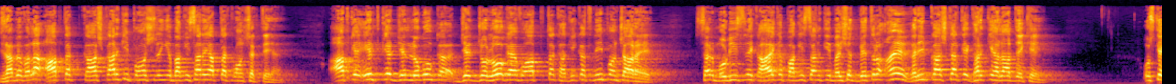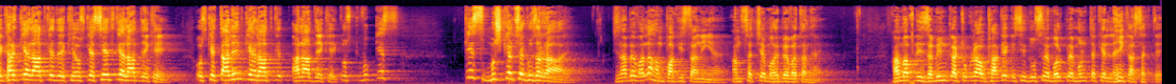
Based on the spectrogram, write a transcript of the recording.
جناب والا، آپ تک کاشکار کی پہنچ نہیں ہے باقی سارے آپ تک پہنچ سکتے ہیں۔ آپ کے ارد گرد جن لوگوں کا جو لوگ ہیں، وہ آپ تک حقیقت نہیں پہنچا رہے۔ سر موڈیز نے کہا ہے کہ پاکستان کی معیشت بہتر آئیں غریب کاشکار کے گھر کے حالات دیکھیں۔ اس کے گھر کے حالات کے دیکھیں، اس کے صحت کے حالات دیکھیں، اس کے تعلیم کے حالات کے حالات دیکھیں وہ کس کس مشکل سے گزر رہا ہے۔ جناب والا، ہم پاکستانی ہیں، ہم سچے محب وطن ہیں۔ ہم اپنی زمین کا ٹکڑا اٹھا کے کسی دوسرے ملک پہ منتقل نہیں کر سکتے۔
